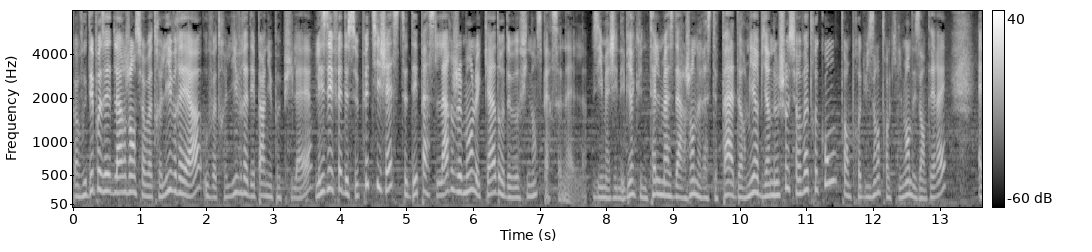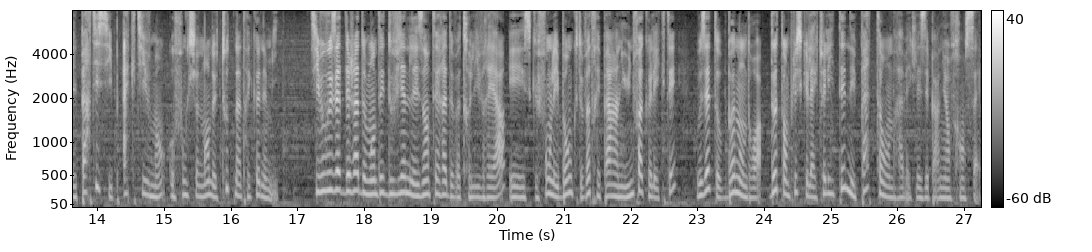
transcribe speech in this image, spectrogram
Quand vous déposez de l'argent sur votre livret A ou votre livret d'épargne populaire, les effets de ce petit geste dépassent largement le cadre de vos finances personnelles. Vous imaginez bien qu'une telle masse d'argent ne reste pas à dormir bien au chaud sur votre compte en produisant tranquillement des intérêts elle participe activement au fonctionnement de toute notre économie. Si vous vous êtes déjà demandé d'où viennent les intérêts de votre livret A et ce que font les banques de votre épargne une fois collectée, vous êtes au bon endroit, d'autant plus que l'actualité n'est pas tendre avec les épargnants français.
